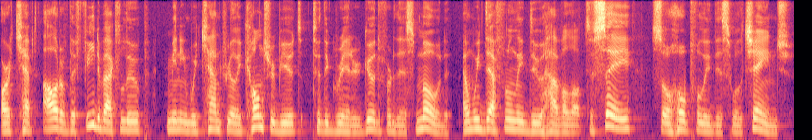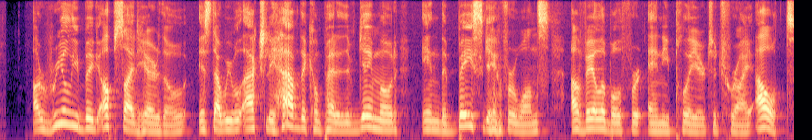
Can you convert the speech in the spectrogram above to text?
are kept out of the feedback loop meaning we can't really contribute to the greater good for this mode. And we definitely do have a lot to say, so hopefully this will change. A really big upside here though is that we will actually have the competitive game mode in the base game for once available for any player to try out.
